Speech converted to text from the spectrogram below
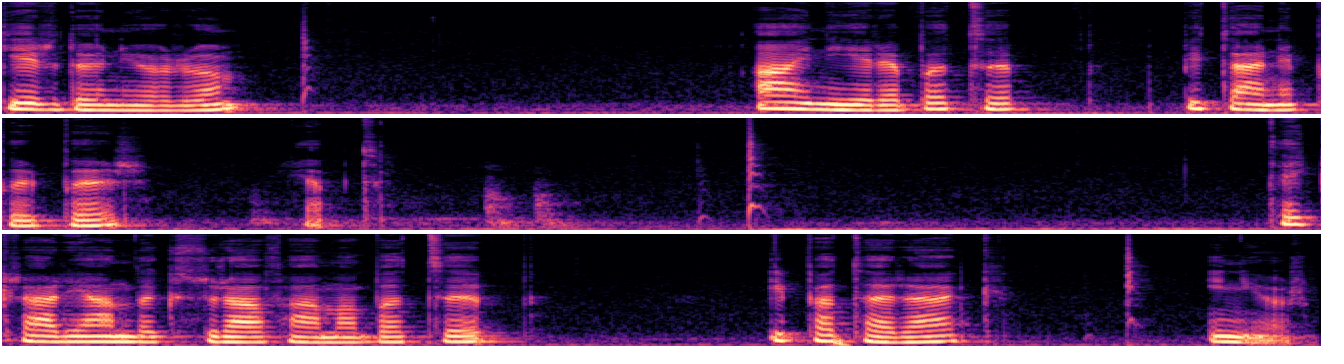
Geri dönüyorum. Aynı yere batıp bir tane pırpır yaptım. Tekrar yandaki zürafama batıp ip atarak iniyorum.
